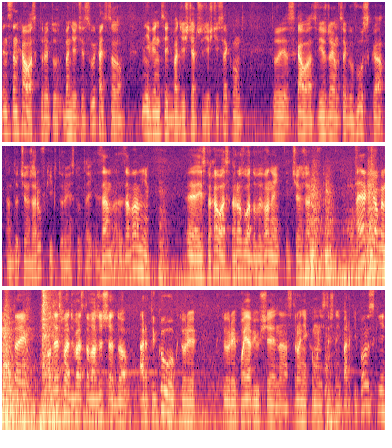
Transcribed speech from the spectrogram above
Więc ten hałas, który tu będziecie słychać, co mniej więcej 20-30 sekund, to jest hałas wjeżdżającego wózka do ciężarówki, który jest tutaj za, za wami. E, Jest to hałas rozładowywanej ciężarówki. A ja chciałbym tutaj odesłać Was, towarzysze, do artykułu, który, który pojawił się na stronie Komunistycznej Partii Polski,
